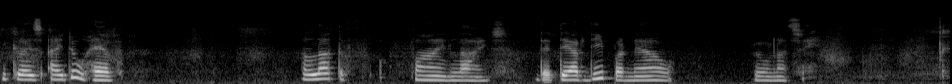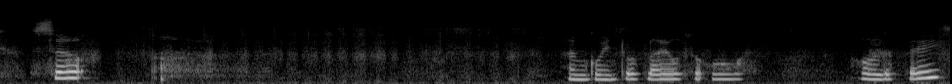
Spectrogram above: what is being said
Because I do have a lot of fine lines that they are deeper now we will not say. So I'm going to apply also over all the face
